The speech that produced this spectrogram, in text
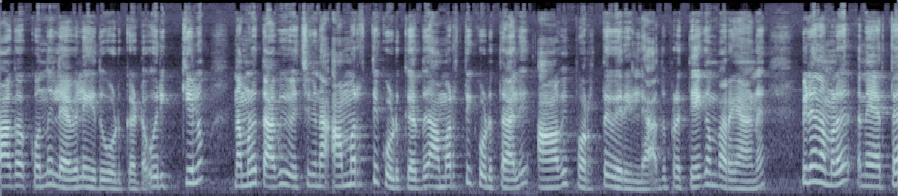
ഭാഗമൊക്കെ ഒന്ന് ലെവൽ ചെയ്ത് കൊടുക്കട്ടെ. ഒരിക്കലും നമ്മൾ തവി വെച്ചിങ്ങനെ അമർത്തി കൊടുക്കരുത്. അമർത്തി കൊടുത്താൽ ആവി പുറത്ത് വരില്ല. അത് പ്രത്യേകം പറയാണ്. പിന്നെ നമ്മൾ നേരത്തെ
